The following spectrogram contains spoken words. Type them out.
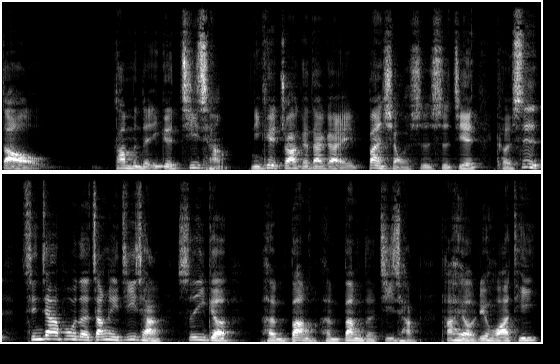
到他们的一个机场，你可以抓个大概半小时时间。可是新加坡的樟宜机场是一个很棒、很棒的机场，它还有溜滑梯，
